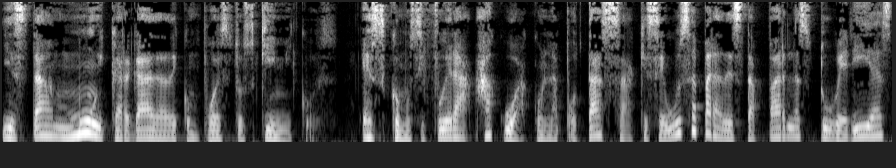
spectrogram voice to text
y está muy cargada de compuestos químicos. Es como si fuera agua con la potasa que se usa para destapar las tuberías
